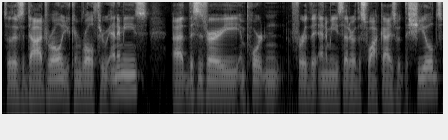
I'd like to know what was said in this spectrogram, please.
So there's a dodge roll, you can roll through enemies. Uh, this is very important for the enemies that are the SWAT guys with the shields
